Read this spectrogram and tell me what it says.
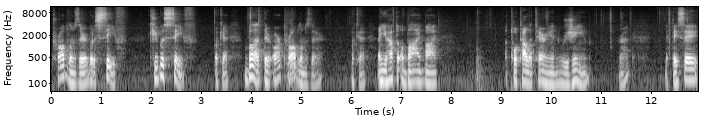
problems there, but it's safe. Cuba's safe, okay, but there are problems there, okay, and you have to abide by a totalitarian regime, right? If they say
